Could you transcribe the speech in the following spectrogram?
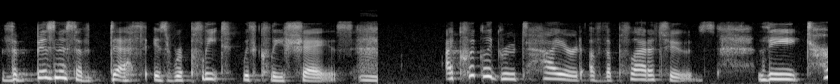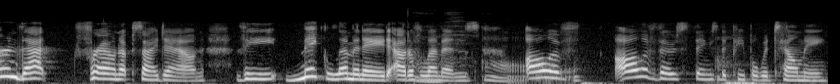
the business of death is replete with cliches. Mm. I quickly grew tired of the platitudes, the turn that frown upside down, the make lemonade out of oh. lemons, oh. all of all of those things that people would tell me.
